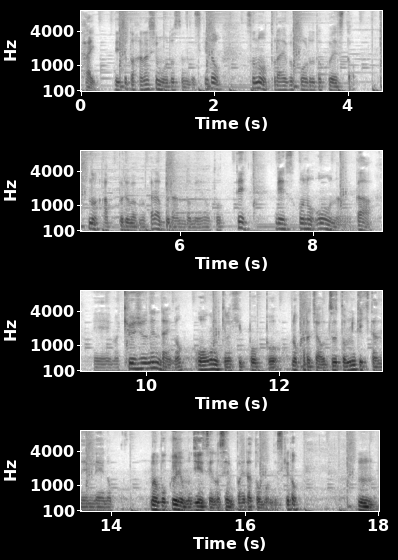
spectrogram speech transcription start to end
はい。で、ちょっと話戻すんですけど、そのトライブコールドクエストのアップルバムからブランド名を取って、で、そこのオーナーが、えー、まあ、90年代の黄金期のヒップホップのカルチャーをずっと見てきた年齢の、まあ僕よりも人生の先輩だと思うんですけど、うん、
